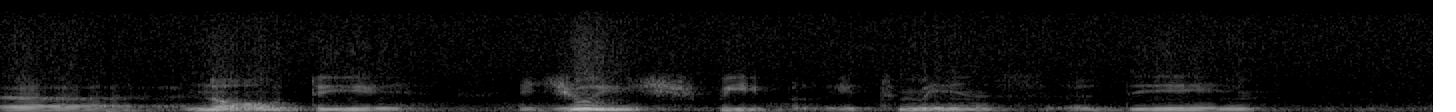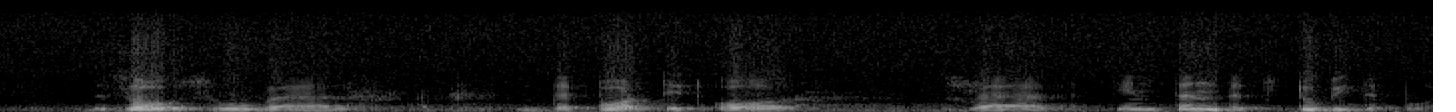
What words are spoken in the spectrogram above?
uh, know, the Jewish people, it means uh, the those who were deported or were intended to be deported,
